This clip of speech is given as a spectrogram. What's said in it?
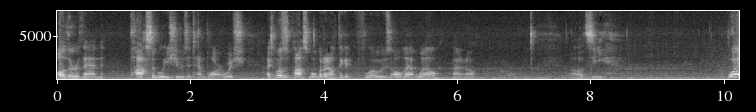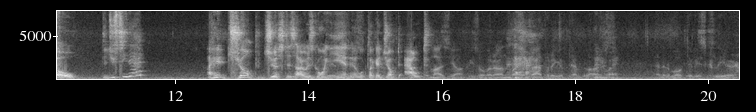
other than possibly she was a Templar, which I suppose is possible, but I don't think it flows all that well. I don't know. Well, let's see. Whoa! Did you see that? I hit jump just as I was going in. It looked like I jumped out. Masyaf is overrun by a battery of Templars, Anyway. and their motive is clear.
